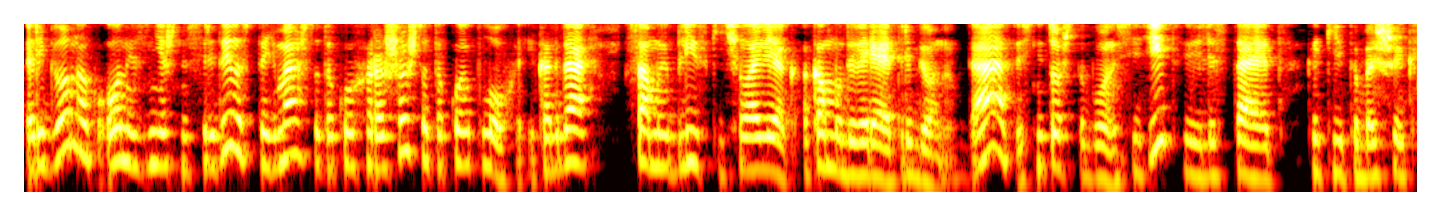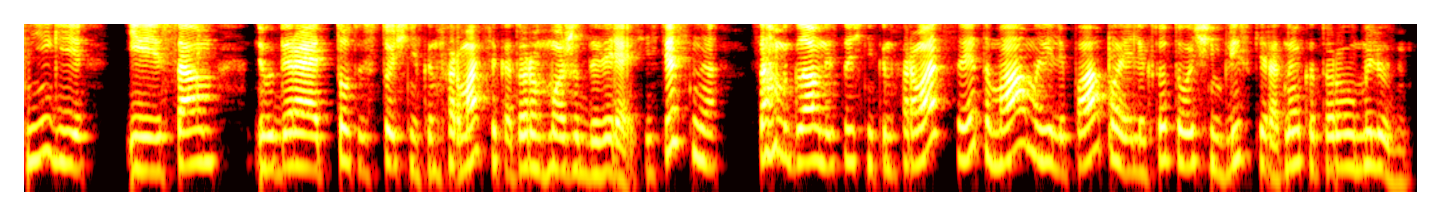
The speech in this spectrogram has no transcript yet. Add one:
ребенок, он из внешней среды воспринимает, что такое хорошо, что такое плохо. И когда самый близкий человек, а кому доверяет ребенок, да, то есть не то, чтобы он сидит и листает какие-то большие книги и сам выбирает тот источник информации, которому может доверять. Естественно, самый главный источник информации — это мама или папа или кто-то очень близкий, родной, которого мы любим.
